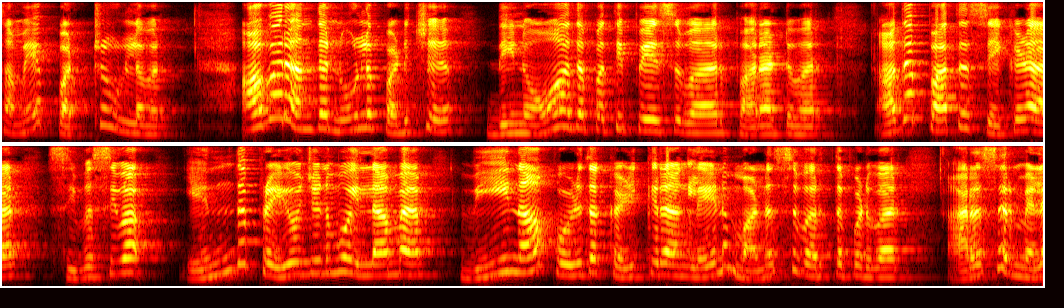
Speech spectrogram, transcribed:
சமய பற்று உள்ளவர். அவர் அந்த நூலை படிச்சு தினம் அதை பத்தி பேசுவார் பாராட்டுவார். அதை பார்த்த செக்கிழார் சிவசிவா எந்த பிரயோஜனமும் இல்லாம வீணா பொழுத கழிக்கிறாங்களேன்னு மனசு வருத்தப்படுவார். அரசர் மேல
